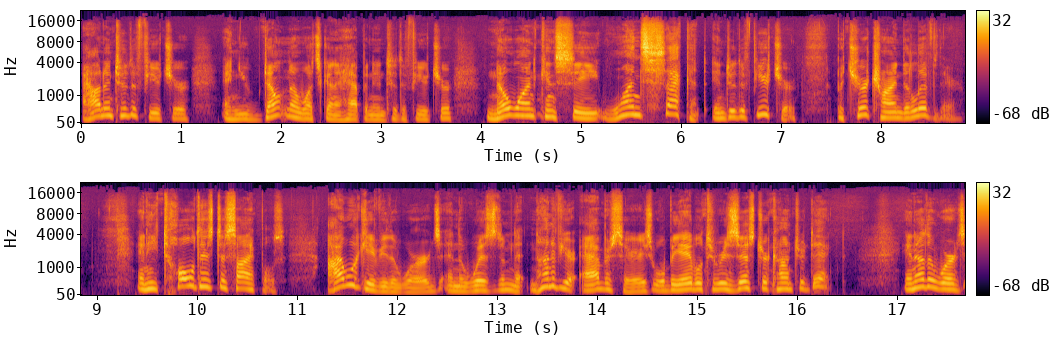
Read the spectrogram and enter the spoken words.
out into the future and you don't know what's going to happen into the future. No one can see one second into the future, but you're trying to live there. And he told his disciples, I will give you the words and the wisdom that none of your adversaries will be able to resist or contradict. In other words,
